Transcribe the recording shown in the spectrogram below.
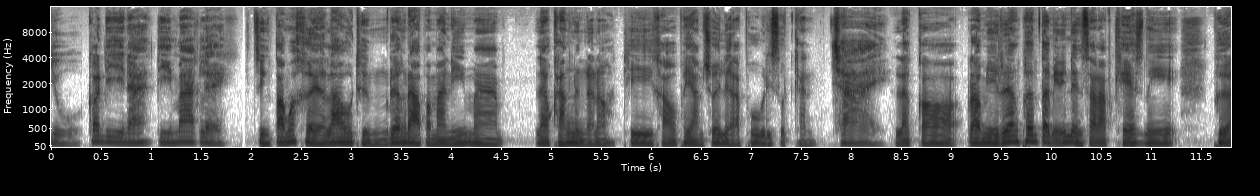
อยู่ก็ดีนะ ดีมากเลย จริงต้อมก็เคยเล่าถึงเรื่องราวประมาณนี้มา แล้วครั้งหนึ่งแล้วเนาะที่เขาพยายามช่วยเหลือผู้บริสุทธิ์กัน ใช่ แล้วก็เรามีเรื่องเพิ่มเติมอีกนิดหนึ่งสำหรับเคสนี้ เผื่อ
